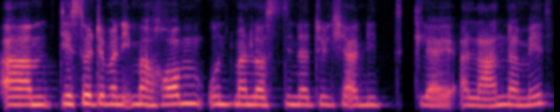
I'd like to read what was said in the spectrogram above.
Ähm, die sollte man immer haben und man lässt die natürlich auch nicht gleich allein damit.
